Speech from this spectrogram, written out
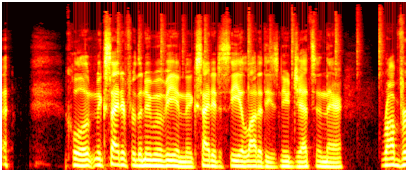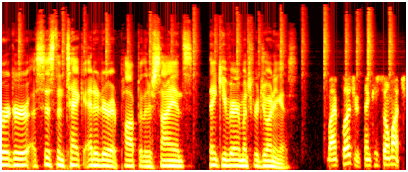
cool. I'm excited for the new movie and excited to see a lot of these new jets in there. Rob Verger, assistant tech editor at Popular Science. Thank you very much for joining us. My pleasure. Thank you so much.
